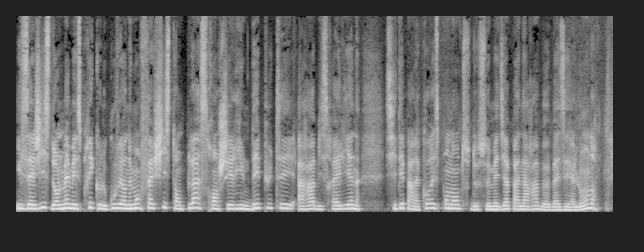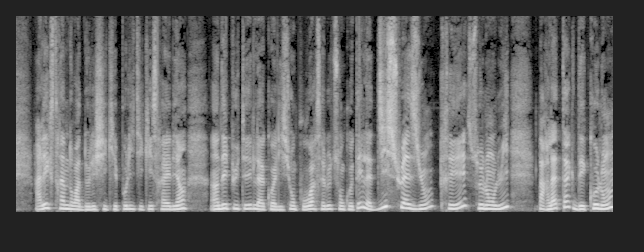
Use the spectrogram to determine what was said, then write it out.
Ils agissent dans le même esprit que le gouvernement fasciste en place, renchérit une députée arabe israélienne citée par la correspondante de ce média pan-arabe basé à Londres. À l'extrême droite de l'échiquier politique israélien, un député de la coalition au pouvoir salue de son côté la dissuasion créée, selon lui, par l'attaque des colons.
